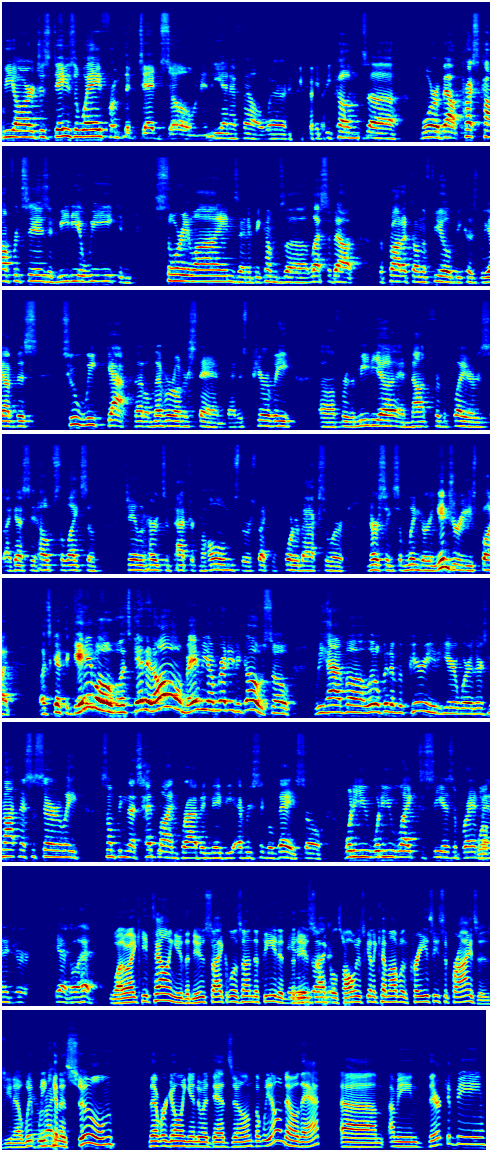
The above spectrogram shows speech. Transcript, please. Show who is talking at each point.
Speaker 1: we are just days away from the dead zone in the NFL, where it becomes uh, more about press conferences and media week and storylines, and it becomes uh, less about the product on the field because we have this two week gap that I'll never understand. That is purely uh, for the media and not for the players. I guess it helps the likes of Jalen Hurts and Patrick Mahomes, the respective quarterbacks who are nursing some lingering injuries, but let's get the game over. Let's get it on, baby. I'm ready to go. So we have a little bit of a period here where there's not necessarily something that's headline grabbing maybe every single day. So what do you what do you like to see as a brand well, manager? Yeah, go ahead.
Speaker 2: What do I keep telling you? The news cycle is undefeated. The it news cycle is always going to come up with crazy surprises. You know, we, we right. can assume that we're going into a dead zone, but we don't know that. Um, I mean, there could be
